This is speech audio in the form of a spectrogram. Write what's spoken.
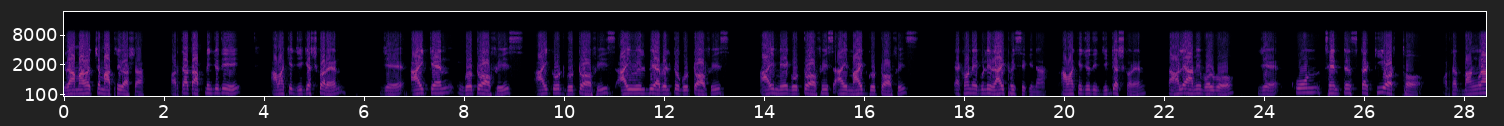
গ্রামার হচ্ছে মাতৃভাষা। অর্থাৎ আপনি যদি আমাকে জিজ্ঞেস করেন যে I can go to office I could go to office I will be able to go to office I may go to office I might go to office এখন এগুলি রাইট হয়েছে কিনা? আমাকে যদি জিজ্ঞেস করেন, তাহলে আমি বলব যে, কোন সেন্টেন্সটার কি অর্থ? অর্থাৎ বাংলা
